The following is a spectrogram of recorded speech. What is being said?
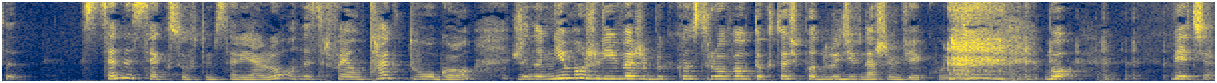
to sceny seksu w tym serialu, one trwają tak długo, że no niemożliwe, żeby konstruował to ktoś pod ludzi w naszym wieku, nie? Bo wiecie,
